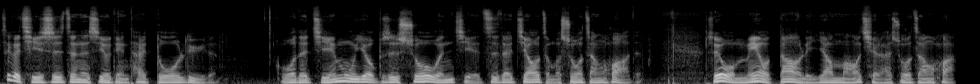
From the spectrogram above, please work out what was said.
这个其实真的是有点太多虑了。我的节目又不是说文解字在教怎么说脏话的，所以我没有道理要毛起来说脏话。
